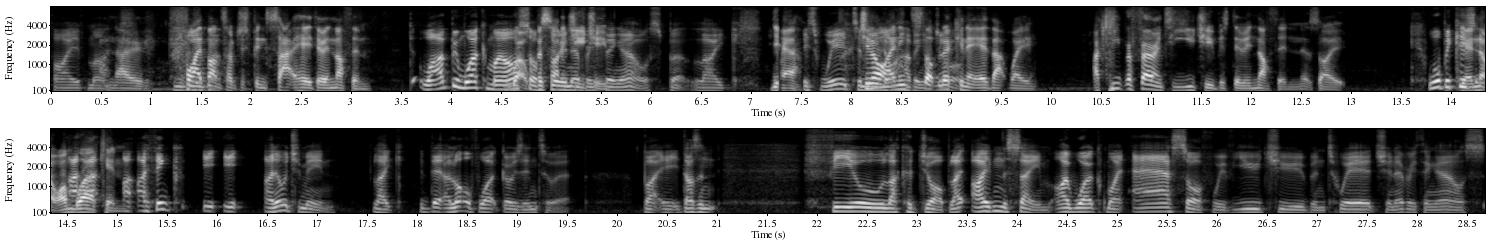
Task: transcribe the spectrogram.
five I months. know. Five months, I've just been sat here doing nothing. Well, I've been working my ass Well, off doing YouTube. everything else, but like, Yeah. it's weird to Do you know what? I need to stop looking at it that way. I keep referring to YouTube as doing nothing. It's like, Well, because Yeah, no, I'm I- I- working. I, I think it, it. I know what you mean. Like, there, a lot of work goes into it, but it doesn't feel like a job. Like I'm the same. I work my ass off with YouTube and Twitch and everything else,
